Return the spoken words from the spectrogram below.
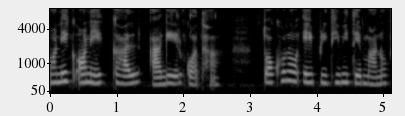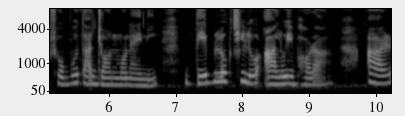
অনেক অনেক কাল আগের কথা। তখনও এই পৃথিবীতে মানব সভ্যতার জন্ম নেয়নি। দেবলোক ছিল আলোয় ভরা। আর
